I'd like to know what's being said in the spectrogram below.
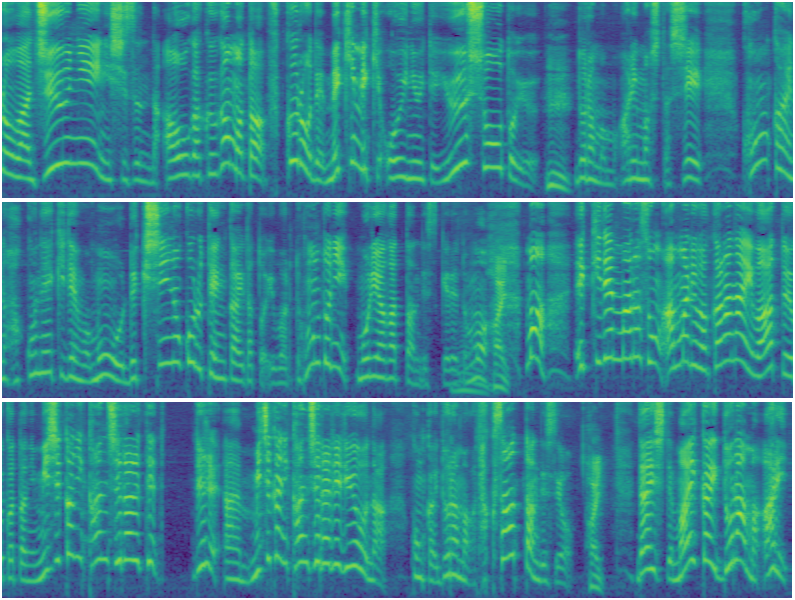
路は12位に沈んだ青学がまた復路でめきめき追い抜いて優勝といううん。ドラマもありましたし今回の箱根駅伝はもう歴史に残る展開だと言われて本当に盛り上がったんですけれども、はい。まあ駅伝マラソンあんまりわからないわという方に身近に感じられてであ身近に感じられるような今回ドラマがたくさんあったんですよ。はい。題して毎回ドラマあり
